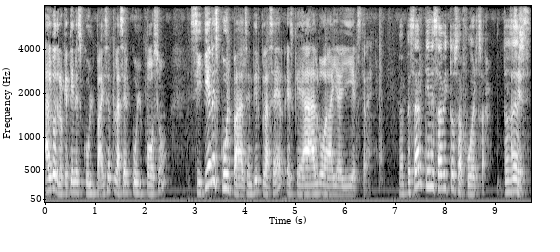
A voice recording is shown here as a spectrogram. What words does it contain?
algo de lo que tienes culpa, ese placer culposo. Si tienes culpa al sentir placer, es que algo hay ahí extraño. Para empezar, tienes hábitos a fuerza. Entonces,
